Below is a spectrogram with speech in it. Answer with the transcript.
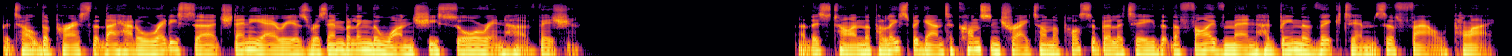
but told the press that they had already searched any areas resembling the one she saw in her vision. At this time, the police began to concentrate on the possibility that the five men had been the victims of foul play.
